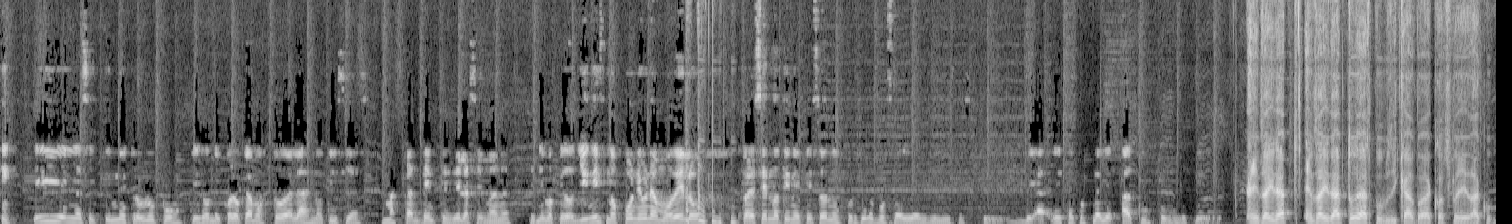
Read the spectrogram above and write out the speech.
Y en, la en nuestro grupo, que es donde colocamos todas las noticias más candentes de la semana, tenemos que Don Ginis nos pone una modelo, al parecer no tiene pezones, ¿por qué lo puso ahí Don Ginis? Este, de a- esta cosplayer Aku, que... En realidad, en realidad tú has publicado a cosplay de Aku.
